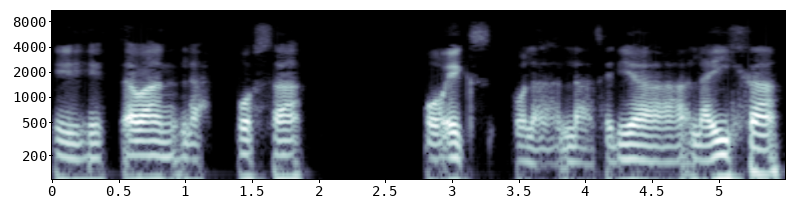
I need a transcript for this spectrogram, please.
eh, estaban la esposa o ex, o la, la sería la hija,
